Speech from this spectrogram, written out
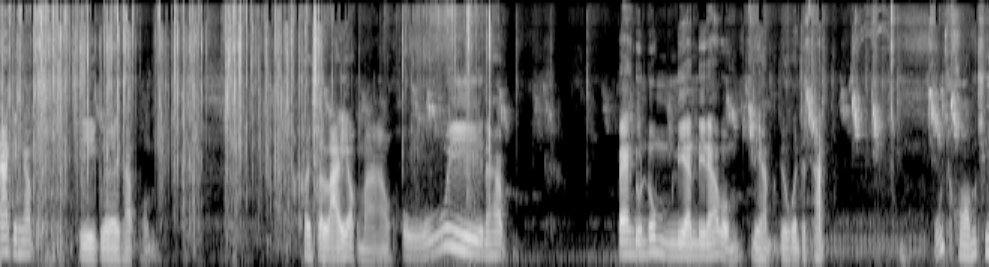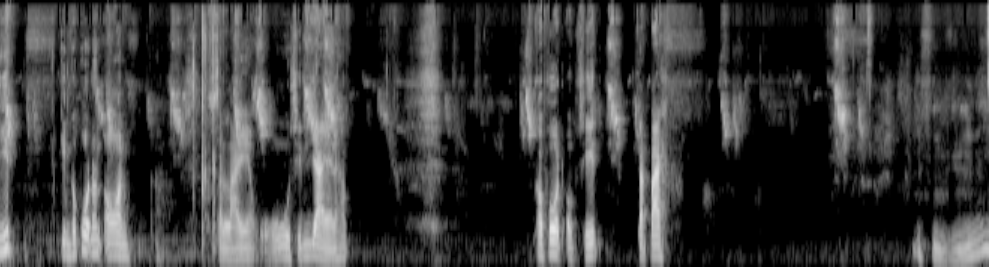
น่ากินครับฉีกเลยครับผม ค่อยสไลด์ออกมาโอ้โหยนะครับ แป้งดูนุ่มเนียนดีนะครับผม นี่ครับ ดูกันชัดๆอุ้ยหอมชีสกลินข้าวโพดอ่อนๆสไลด์โอ้โหชิ้นใหญ่นะครับข้าวโพดอบชีสจัดไป อือหือ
